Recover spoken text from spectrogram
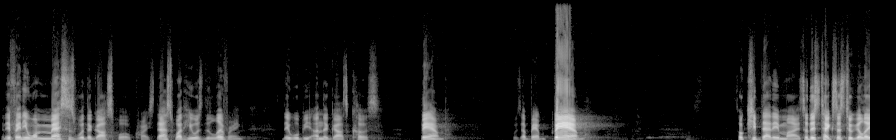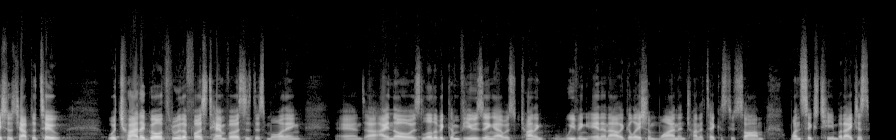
And if anyone messes with the gospel of Christ, that's what he was delivering, they will be under God's curse. Bam. Was that bam? Bam! So keep that in mind. So this takes us to Galatians chapter 2. We'll try to go through the first 10 verses this morning. And uh, I know it's a little bit confusing. I was trying to weaving in and out of Galatians 1 and trying to take us to Psalm 116, but I just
